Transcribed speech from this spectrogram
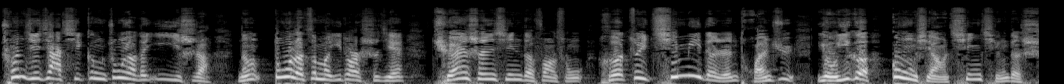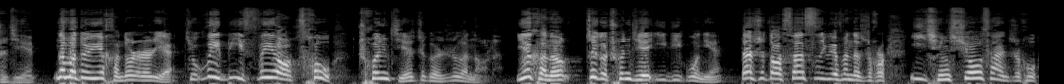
春节假期更重要的意义是啊，能多了这么一段时间，全身心的放松，和最亲密的人团聚，有一个共享亲情的时间。那么对于很多人而言，就未必非要凑春节这个热闹了。也可能这个春节异地过年，但是到三四月份的时候，疫情消散之后，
